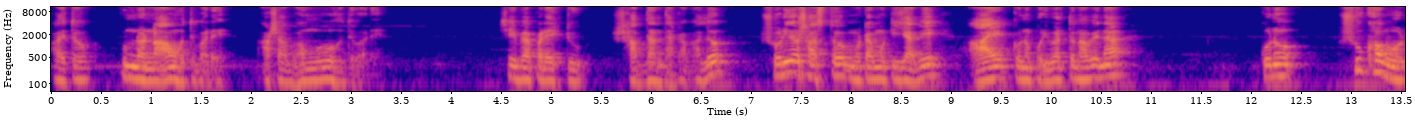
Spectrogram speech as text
হয়তো পূর্ণ নাও হতে পারে আশা ভঙ্গও হতে পারে। সেই ব্যাপারে একটু সাবধান থাকা ভালো। শরীর স্বাস্থ্য মোটামুটি যাবে, আয় কোনো পরিবর্তন হবে না। কোনো সুখবর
